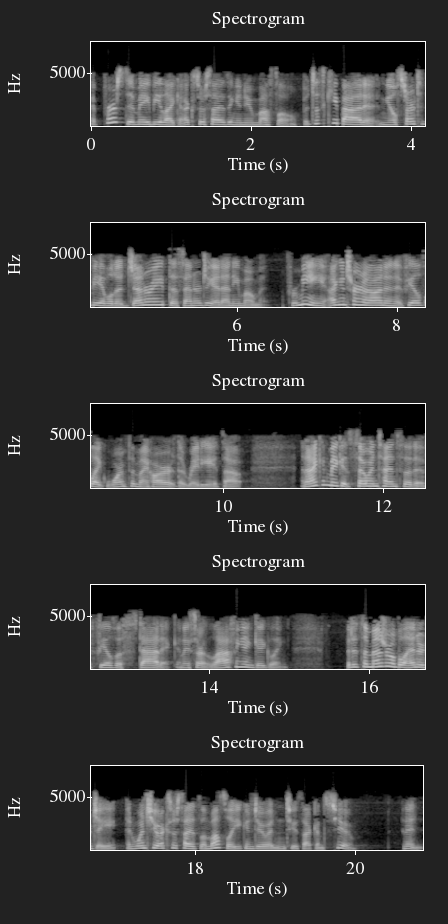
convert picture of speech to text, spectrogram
At first, it may be like exercising a new muscle, but just keep at it, and you'll start to be able to generate this energy at any moment. For me, I can turn it on, and it feels like warmth in my heart that radiates out. And I can make it so intense that it feels ecstatic, and I start laughing and giggling. But it's a measurable energy, and once you exercise the muscle, you can do it in two seconds too. And it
